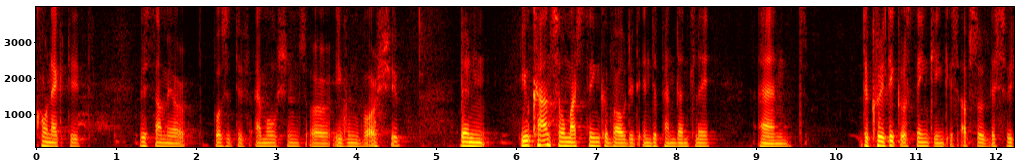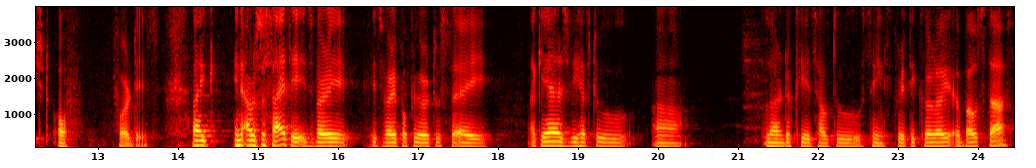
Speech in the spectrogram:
connected with some of your positive emotions or even worship, then you can't so much think about it independently, and the critical thinking is absolutely switched off for this. Like in our society, it's very it's very popular to say, like yes, we have to uh, learn the kids how to think critically about stuff,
